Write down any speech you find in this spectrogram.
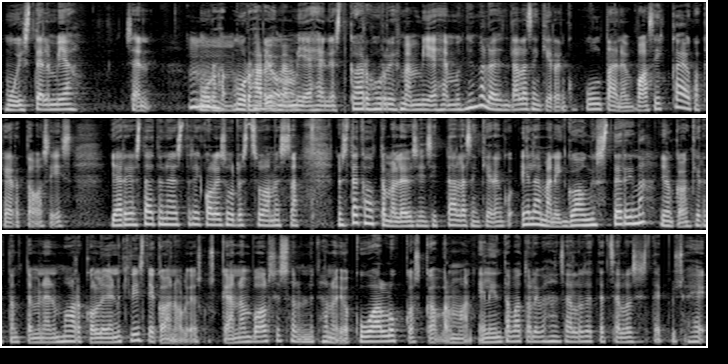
muistelmia sen murha, mm, murharyhmän joo. miehen ja sitten karhuryhmän miehen, mutta nyt mä löysin tällaisen kirjan kuin Kultainen vasikka, joka kertoo siis järjestäytyneestä rikollisuudesta Suomessa. No sitä kautta mä löysin sitten tällaisen kirjan kuin Elämäni gangsterina, jonka on kirjoittanut tämmöinen Marko Lönnqvist, joka on ollut joskus Cannonballsissa. No nyt hän on jo kuollut, koska varmaan elintavat oli vähän sellaiset, että sellaisista ei pysy he,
